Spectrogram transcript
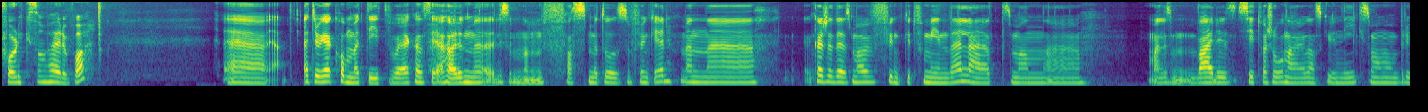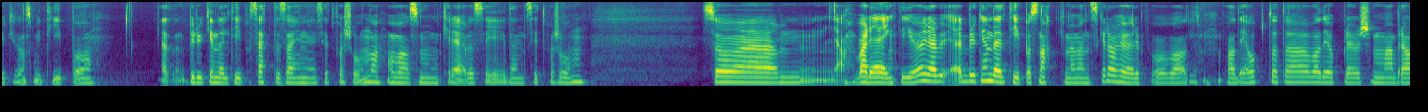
folk som hører på? Uh, ja. Jeg tror ikke jeg har kommet dit hvor jeg kan si jeg har en, liksom en fast metode som funker. Men uh, kanskje det som har funket for min del, er at man, uh, man liksom, Hver situasjon er jo ganske unik, så man må bruke ganske mye tid på Bruke en del tid på å sette seg inn i situasjonen da, og hva som kreves i den situasjonen. Så ehm, ja, hva er det jeg egentlig gjør? Jeg, jeg, bruker en del tid på å snakke med mennesker og høre på hva, hva, de er opptatt av, hva de opplever som er bra,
